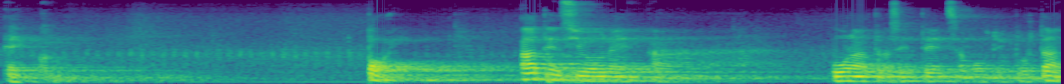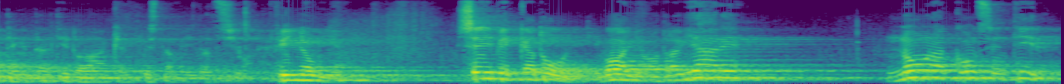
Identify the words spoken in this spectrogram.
Ecco. Poi, attenzione a un'altra sentenza molto importante che dà il titolo anche a questa meditazione. Figlio mio, se i peccatori ti vogliono traviare, non acconsentire.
